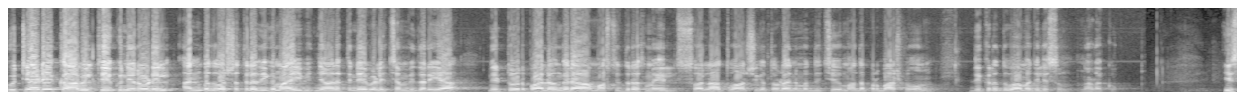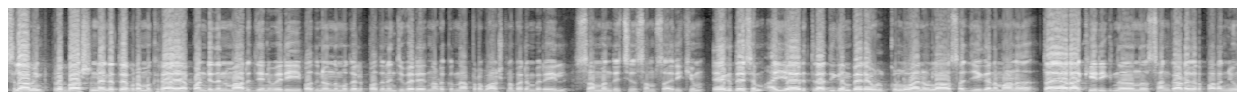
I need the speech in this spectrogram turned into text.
കുറ്റ്യാടി കാവിൽ തേക്കുനി റോഡിൽ അൻപത് വർഷത്തിലധികമായി വിജ്ഞാനത്തിന്റെ വെളിച്ചം വിതറിയ നെട്ടൂർ പാലോങ്കര മസ്ജിദ് റഹ്മയിൽ സ്വലാത്ത് വാർഷികത്തോടനുബന്ധിച്ച് മതപ്രഭാഷണവും ദിക്രദുവ മജലിസും നടക്കും. ഇസ്ലാമിക് പ്രഭാഷണ രംഗത്തെ പ്രമുഖരായ പണ്ഡിതന്മാർ ജനുവരി പതിനൊന്ന് മുതൽ പതിനഞ്ച് വരെ നടക്കുന്ന പ്രഭാഷണ പരമ്പരയിൽ സംബന്ധിച്ച് സംസാരിക്കും. ഏകദേശം അയ്യായിരത്തിലധികം പേരെ ഉൾക്കൊള്ളുവാനുള്ള സജ്ജീകരണമാണ് തയ്യാറാക്കിയിരിക്കുന്നതെന്ന് സംഘാടകർ പറഞ്ഞു.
